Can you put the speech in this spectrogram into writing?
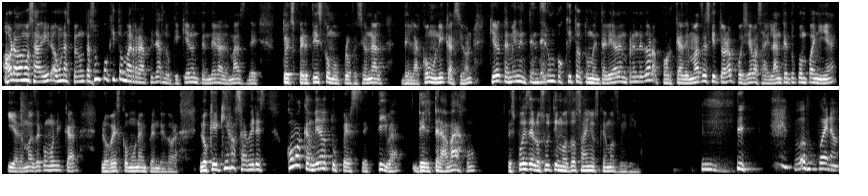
Ahora vamos a ir a unas preguntas un poquito más rápidas, lo que quiero entender además de tu expertise como profesional de la comunicación, quiero también entender un poquito tu mentalidad de emprendedora, porque además de escritora, pues llevas adelante tu compañía y además de comunicar, lo ves como una emprendedora. Lo que quiero saber es cómo ha cambiado tu perspectiva del trabajo después de los últimos dos años que hemos vivido? Bueno,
